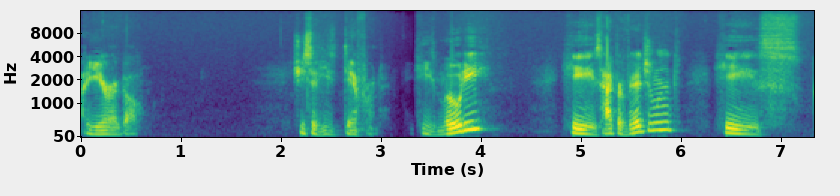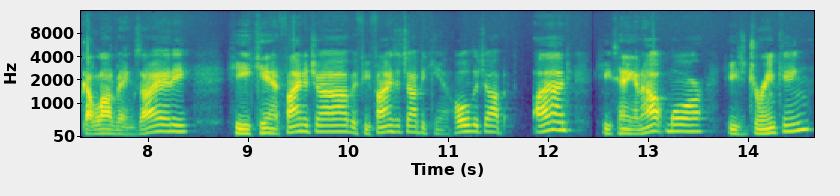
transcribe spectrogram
a year ago. She said, He's different. He's moody. He's hypervigilant. He's got a lot of anxiety. He can't find a job. If he finds a job, he can't hold a job. And he's hanging out more. He's drinking.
